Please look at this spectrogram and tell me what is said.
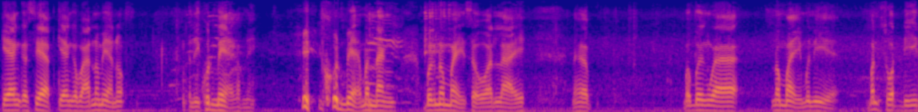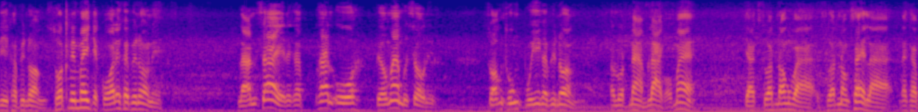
แกงกระแซบแกงกระหวานเนาะแม่เนาะอันนี้คุณแม่ครับนี่ คุณแม่มันนั่งเบิ่งน้ำใหม่สวรรค์หลายนะครับ มาเบิ่งว่าหน้ำใหม่มื้อนี้มันสดดีดีครับพี่น้อง สดไม่ไหม่จะกอเลยครับพี่น้องนี่หลานไส้นะครับผ่านโอเปียวมาเมื่อเช้านี่สองถุงปุ๋ยครับพี่น้องเอารถน้ำลากออกมาจากสวนน้องหว่าสวนน้องไส้ลานะครับ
